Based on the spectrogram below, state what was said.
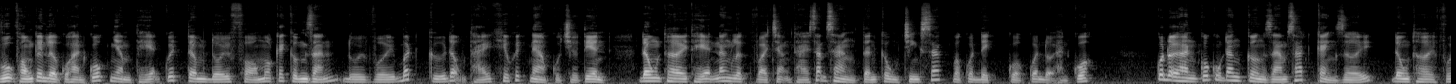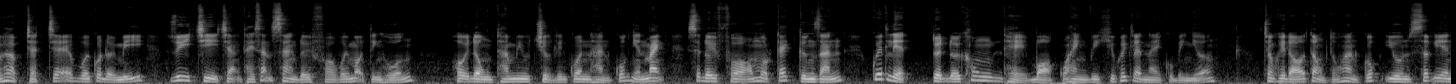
Vụ phóng tên lửa của Hàn Quốc nhằm thể hiện quyết tâm đối phó một cách cứng rắn đối với bất cứ động thái khiêu khích nào của Triều Tiên, đồng thời thể hiện năng lực và trạng thái sẵn sàng tấn công chính xác vào quân địch của quân đội Hàn Quốc. Quân đội Hàn Quốc cũng tăng cường giám sát cảnh giới, đồng thời phối hợp chặt chẽ với quân đội Mỹ, duy trì trạng thái sẵn sàng đối phó với mọi tình huống. Hội đồng tham mưu trưởng Liên quân Hàn Quốc nhấn mạnh sẽ đối phó một cách cứng rắn, quyết liệt, tuyệt đối không thể bỏ qua hành vi khiêu khích lần này của Bình Nhưỡng. Trong khi đó, Tổng thống Hàn Quốc Yoon suk yeol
